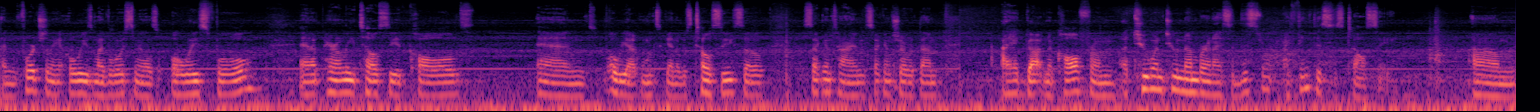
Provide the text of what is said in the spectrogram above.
unfortunately always my voicemail is always full, and apparently Telsey had called, and oh yeah, once again it was Telsey. So second time, second show with them, I had gotten a call from a two one two number, and I said this I think this is Telsey, um,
